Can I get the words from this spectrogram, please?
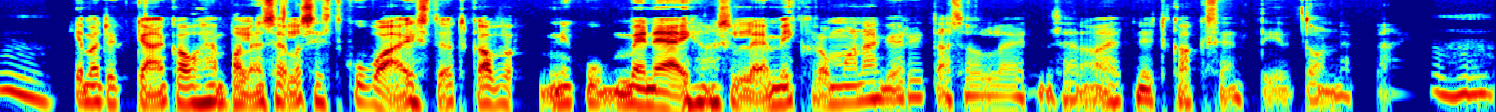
Mm. Ja mä tykkään kauhean paljon sellaisista kuvaista, jotka niin kuin menee ihan silleen mikromanageritasolle, että ne sanoo, että nyt kaksi senttiä tonne päin. Mm-hmm.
